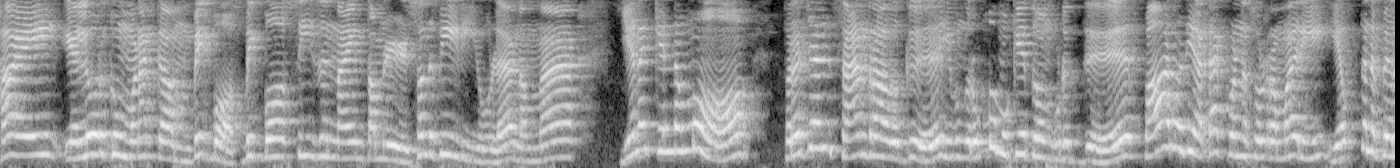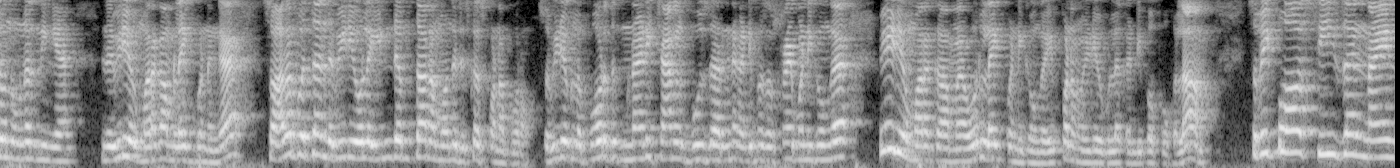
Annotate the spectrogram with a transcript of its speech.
ஹாய் எல்லோருக்கும் வணக்கம். Bigg Boss Bigg Boss season nine Tamil so அந்த வீடியோவில் நம்ம எனக்கு என்னமோ பிரஜன் சாண்ட்ராவுக்கு இவங்க ரொம்ப முக்கியத்துவம் கொடுத்து பார்வதி அட்டாக் பண்ண சொல்கிற மாதிரி எத்தனை பேர் வந்து உணர்ந்தீங்க? இந்த வீடியோக்கு மறக்காமல் லைக் பண்ணுங்க. ஸோ அதை பற்றி தான் இந்த வீடியோவில் இன்டெப்த்தாக நம்ம வந்து டிஸ்கஸ் பண்ண போகிறோம் ஸோ வீடியோக்குள்ளே போகிறதுக்கு முன்னாடி சேனல் பூஸாக இருந்தீங்கன்னா கண்டிப்பாக சப்ஸ்கிரைப் பண்ணிக்கோங்க. வீடியோ மறக்காமல் ஒரு லைக் பண்ணிக்கோங்க. இப்போ நம்ம வீடியோக்குள்ளே கண்டிப்பாக போகலாம். So Bigg Boss season nine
